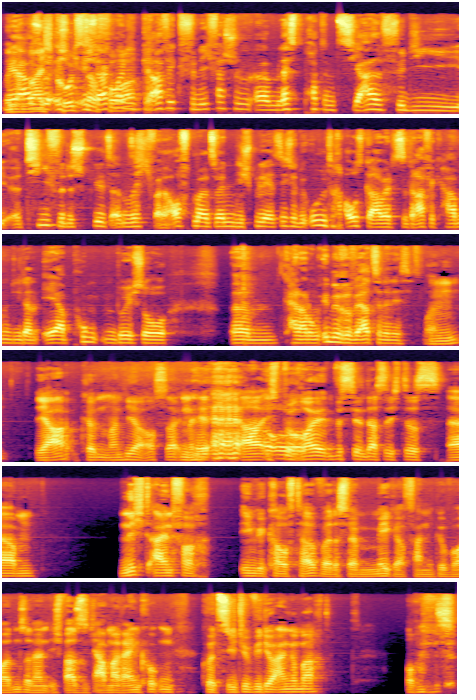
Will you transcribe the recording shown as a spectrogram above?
Und ja, dann war also ich kurz ich, ich davor. sag mal, die Grafik finde ich fast schon ähm, lässt Potenzial für die äh, Tiefe des Spiels an sich, weil oftmals, wenn die Spiele jetzt nicht so die ultra ausgearbeitete Grafik haben, die dann eher punkten durch so, ähm, keine Ahnung, innere Werte nenne ich es jetzt mal. Mhm. Ja, könnte man hier auch sagen. Nee, äh, ich Oh. bereue ein bisschen, dass ich das ähm, nicht einfach ihm gekauft habe, weil das wäre mega funny geworden, sondern ich war so, ja, mal reingucken, kurz YouTube-Video angemacht und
